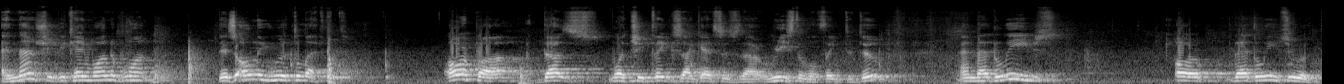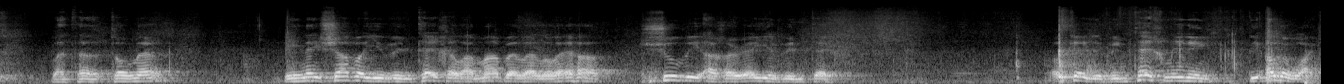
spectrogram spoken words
and now she became one of one. There's only Ruth left. Orpah does what she thinks, I guess, is the reasonable thing to do, and that leaves, or that leaves Ruth. But uh, Tomer, הנה שבה יבימתך אל עמה ואל אלוהיה, שובי אחרי יבימתך. Okay, yevimtech meaning the other wife.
